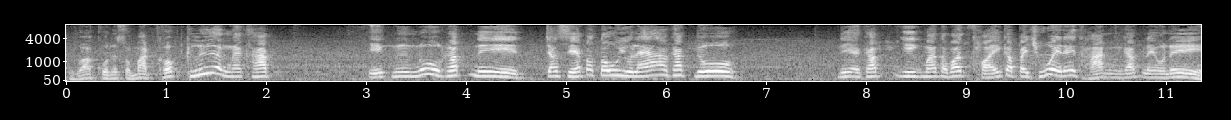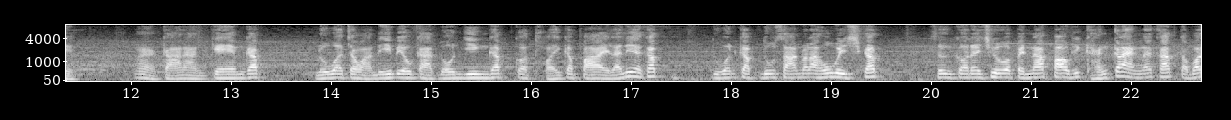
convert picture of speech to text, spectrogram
ถือว่าคุณสมบัติครบเครื่องนะครับ อีกหนึ่งลูกครับนี่จะเสียประตูอยู่แล้วครับดู เนี่ยครับยิงมาแต่ว่าถอยกลับไปช่วยได้ทันครับเลโอนี่การอ่านเกมครับ รู้ว่าจังหวะนี้มีโอกาสโดนยิงครับ ก็ถอยกลับไปแล้วเนี่ยครับดวลกับดูซานวาลาโฮวิชครับ ซึ่งก็ได้ชื่อว่าเป็นหน้าเป้าที่แข็งแกร่งนะครับ แต่ว่า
